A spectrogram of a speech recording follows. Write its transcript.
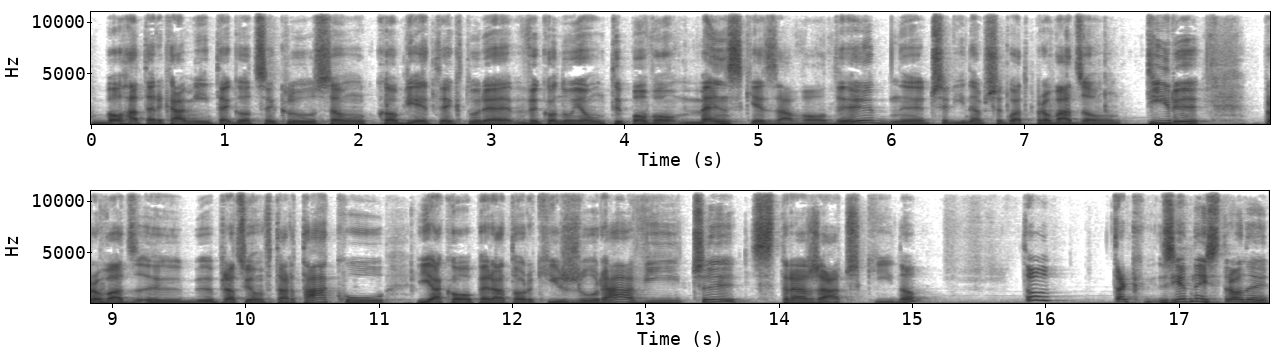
Bohaterkami tego cyklu są kobiety, które wykonują typowo męskie zawody, yy, czyli na przykład prowadzą tiry, prowadz, y, pracują w tartaku, jako operatorki żurawi czy strażaczki. No, to tak z jednej strony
